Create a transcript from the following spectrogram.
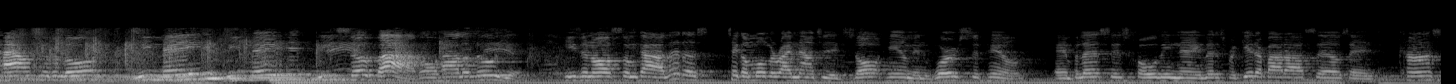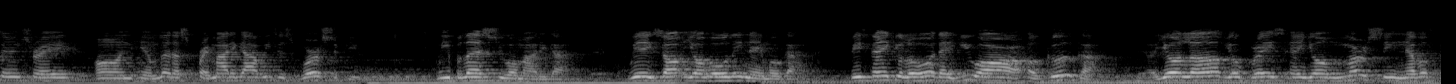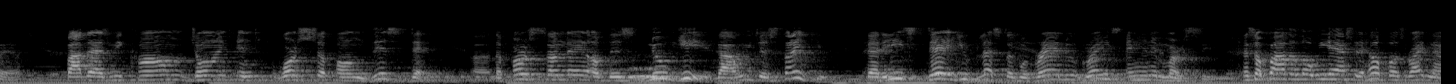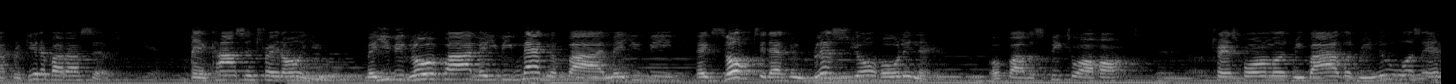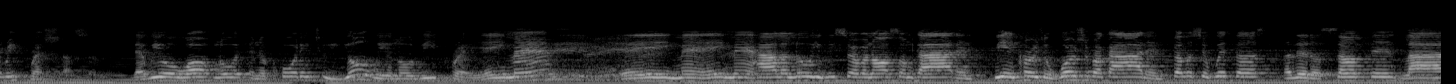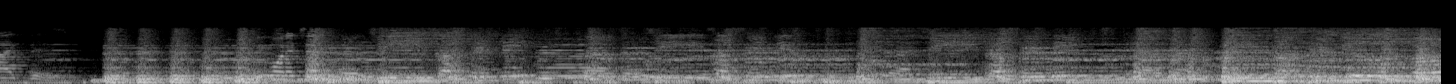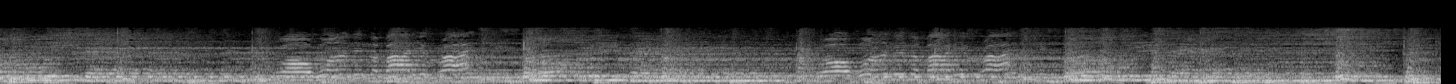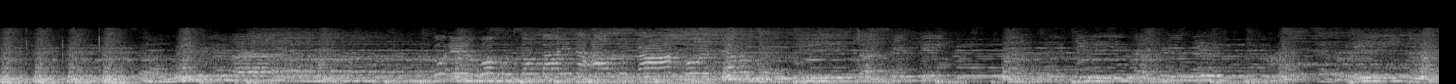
house of the Lord. We made it, we made it, we survived. Oh, hallelujah. He's an awesome God. Let us take a moment right now to exalt him and worship him and bless his holy name. Let us forget about ourselves and concentrate on him. Let us pray. Mighty God, we just worship you. We bless you, Almighty God. We exalt your holy name, O God. We thank you, Lord, that you are a good God. Your love, your grace, and your mercy never fails. Father, as we come joined in worship on this day, uh, the first Sunday of this new year, God, we just thank you that each day you blessed us with brand new grace and in mercy. And so, Father, Lord, we ask you to help us right now forget about ourselves and concentrate on you. May you be glorified, may you be magnified, may you be exalted as we bless your holy name. Oh, Father, speak to our hearts, uh, transform us, revive us, renew us, and refresh us. That we will walk, Lord, and according to your will, Lord, we pray. Amen. Amen. Amen. Amen. Hallelujah. We serve an awesome God, and we encourage you to worship our God and fellowship with us a little something like this. We want to tell you, Jesus in me, Jesus in you, Jesus in me, all one in the body of Christ, we. We're one in the body of Christ, we. Go ahead and welcome somebody in the house of God. Go and tell them Jesus in me. Jesus in you. In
